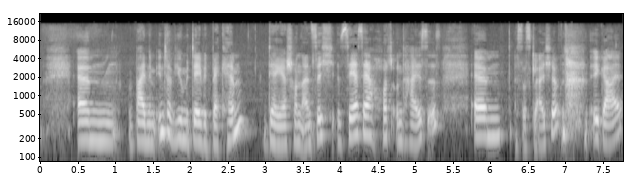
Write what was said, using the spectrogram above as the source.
ähm, bei einem Interview mit David Beckham, der ja schon an sich sehr, sehr hot und heiß ist. Ähm, ist das Gleiche, egal.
